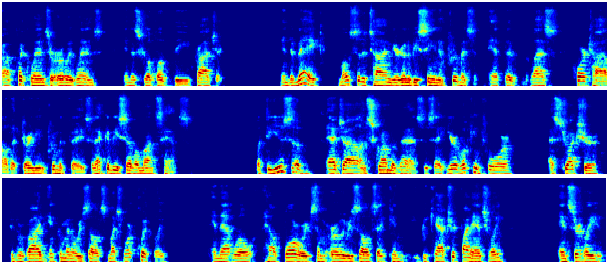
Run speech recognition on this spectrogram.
uh, quick wins or early wins in the scope of the project. And to make, most of the time, you're going to be seeing improvements at the last quartile that during the improvement phase, and that could be several months hence. But the use of agile and scrum events is that you're looking for a structure to provide incremental results much more quickly, and that will help forward some early results that can be captured financially and certainly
